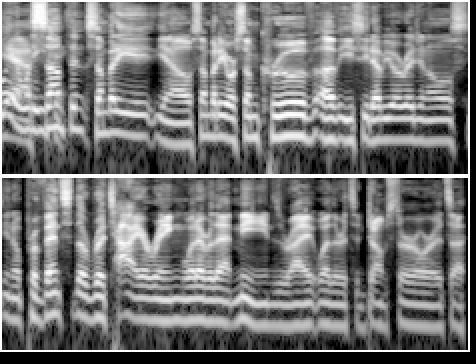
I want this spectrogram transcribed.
or Yeah, what do you something, Think? somebody, you know, somebody or some crew of, of ECW originals, you know, prevents the retiring, whatever that means, right? Whether it's a dumpster or it's a,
